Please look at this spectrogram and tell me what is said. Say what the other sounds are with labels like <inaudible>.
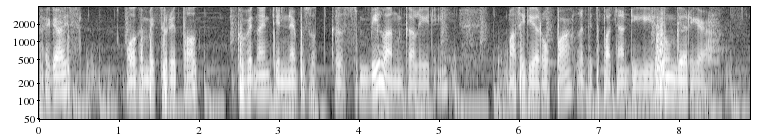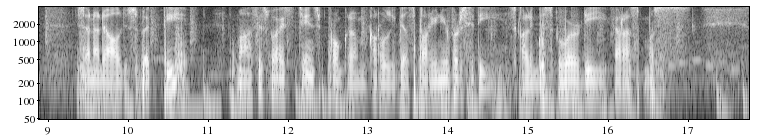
Hai guys, welcome back to Retalk COVID-19 episode ke-9 kali ini Masih di Eropa, lebih tepatnya di Hungaria Di sana ada Aldi Subekti Mahasiswa exchange program Karoli Gaspar University Sekaligus di Erasmus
